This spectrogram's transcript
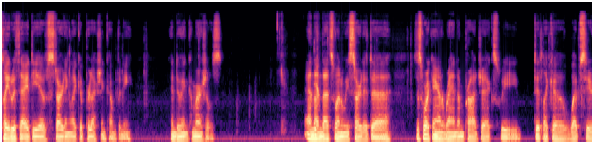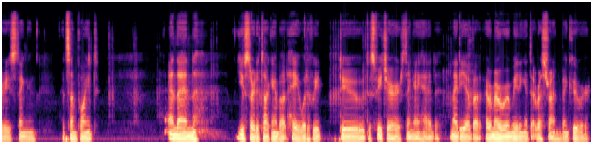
played with the idea of starting like a production company and doing commercials. And then that's when we started uh, just working on random projects. We did like a web series thing at some point. point and then you started talking about, hey, what if we do this feature thing I had an idea about? I remember we were meeting at that restaurant in Vancouver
